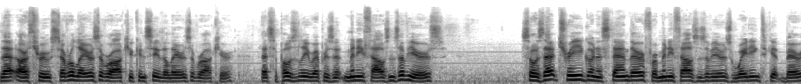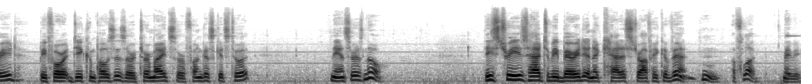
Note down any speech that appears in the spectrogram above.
that are through several layers of rock. You can see the layers of rock here that supposedly represent many thousands of years. So, is that tree going to stand there for many thousands of years waiting to get buried? before it decomposes or termites or fungus gets to it? And the answer is no. These trees had to be buried in a catastrophic event. Hmm, a flood, maybe.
